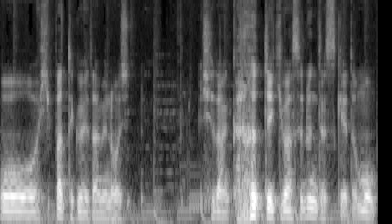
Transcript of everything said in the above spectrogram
を引っ張ってくれるための手段かなっていう気はするんですけれども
